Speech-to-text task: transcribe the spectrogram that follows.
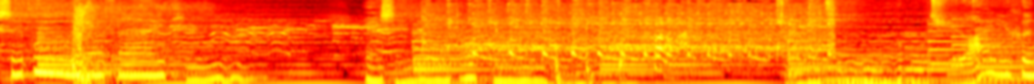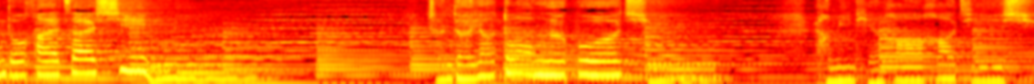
是不要再提人生一朵风。纵然寂寞不去，爱与恨都还在心里。真的要断了过去，让明天好好继续。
